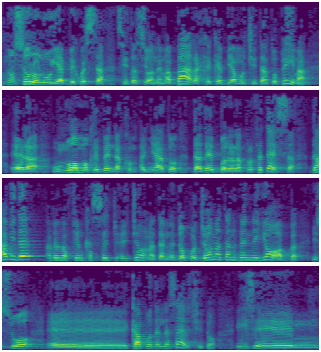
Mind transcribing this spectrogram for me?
non solo lui ebbe questa situazione, ma Barak, che abbiamo citato prima, era un uomo che venne accompagnato da Deborah, la profetessa. Davide aveva a fianco a sé Jonathan, e dopo Jonathan venne Joab, il suo eh, capo dell'esercito. Eh,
